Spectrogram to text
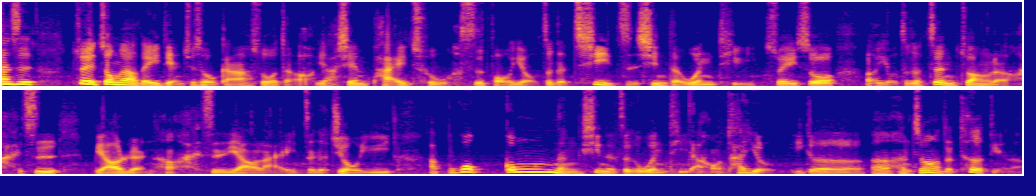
但是最重要的一点就是我刚刚说的哦，要先排除是否有这个器质性的问题。所以说，呃，有这个症状了，还是不要忍哈，还是要来这个就医啊。不过功能性的这个问题啊，它有一个呃很重要的特点啊。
